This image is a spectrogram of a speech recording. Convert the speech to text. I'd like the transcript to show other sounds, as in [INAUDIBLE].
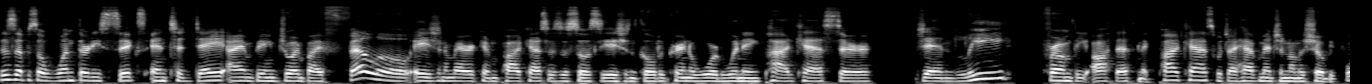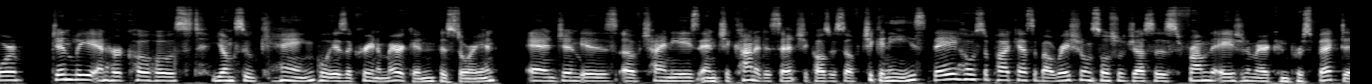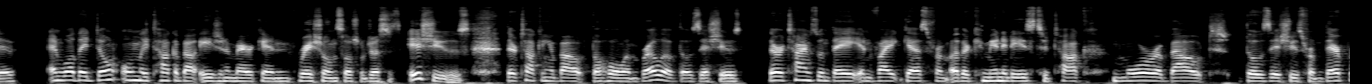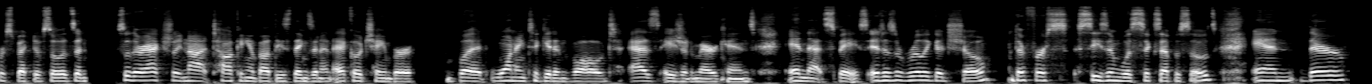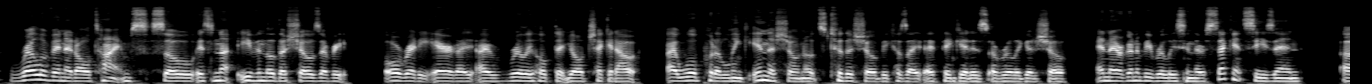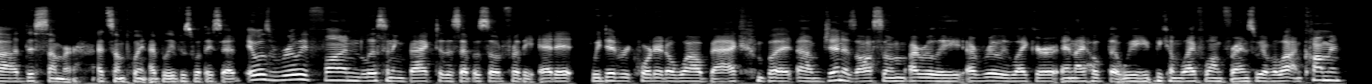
This is episode 136, and today I am being joined by fellow Asian American Podcasters Association's Golden Crane Award winning podcaster, Jen Lee from the AuthEthnic podcast, which I have mentioned on the show before. Jen Lee and her co host, Youngsu Kang, who is a Korean American historian, and Jen is of Chinese and Chicana descent. She calls herself Chicanese. They host a podcast about racial and social justice from the Asian American perspective. And while they don't only talk about Asian American racial and social justice issues, they're talking about the whole umbrella of those issues. There are times when they invite guests from other communities to talk more about those issues from their perspective. So it's an so they're actually not talking about these things in an echo chamber but wanting to get involved as Asian Americans in that space. It is a really good show. Their first season was six episodes and they're relevant at all times. So it's not, even though the show's every already aired, I, I really hope that y'all check it out. I will put a link in the show notes to the show because I, I think it is a really good show. And they're going to be releasing their second season uh, this summer at some point, I believe is what they said. It was really fun listening back to this episode for the edit. We did record it a while back, [LAUGHS] but um, Jen is awesome. I really, I really like her, and I hope that we become lifelong friends. We have a lot in common.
